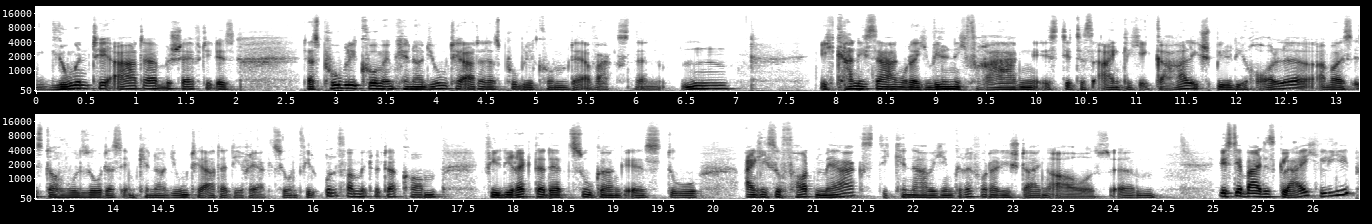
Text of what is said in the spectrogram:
jungen Theater beschäftigt ist. Das Publikum im Kinder- und Jugendtheater, das Publikum der Erwachsenen. Hm, ich kann nicht sagen oder ich will nicht fragen, ist dir das eigentlich egal? Ich spiele die Rolle, aber es ist doch wohl so, dass im Kinder- und Jugendtheater die Reaktionen viel unvermittelter kommen, viel direkter der Zugang ist. Du eigentlich sofort merkst, die Kinder habe ich im Griff oder die steigen aus. Ähm, ist dir beides gleich lieb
